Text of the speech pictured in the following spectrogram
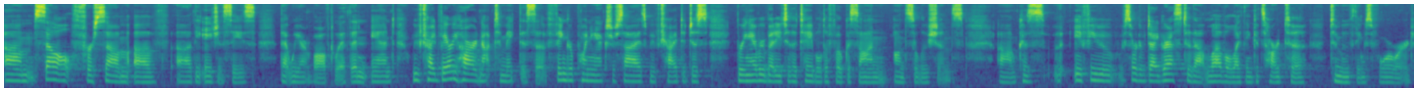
um, sell for some of uh, the agencies that we are involved with, and and we've tried very hard not to make this a finger pointing exercise. We've tried to just bring everybody to the table to focus on on solutions because um, if you sort of digress to that level, I think it's hard to to move things forward.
